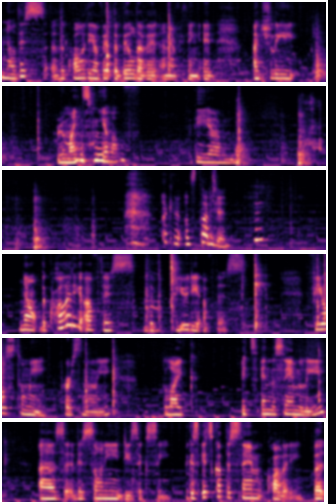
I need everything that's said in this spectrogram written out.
now this, the quality of it, the build of it and everything, it actually reminds me of the um, Okay, I'll start again. now, the quality of this, the beauty of this, feels to me, personally, like it's in the same league as the Sony D6C. Because it's got the same quality, but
